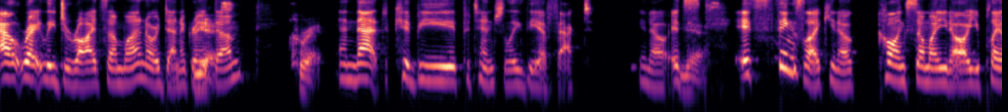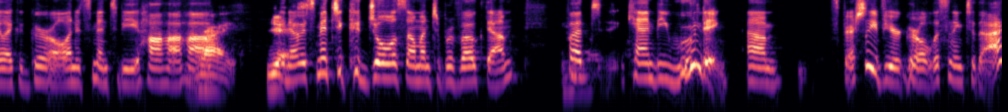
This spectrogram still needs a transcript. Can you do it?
outrightly deride someone or denigrate yes. them. Correct. And that could be potentially the effect. You know, it's yes. it's things like you know calling someone you know you play like a girl, and it's meant to be ha ha ha. Right. Yes. You know, it's meant to cajole someone to provoke them but mm-hmm. can be wounding. Um, especially if you're a girl listening to that,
